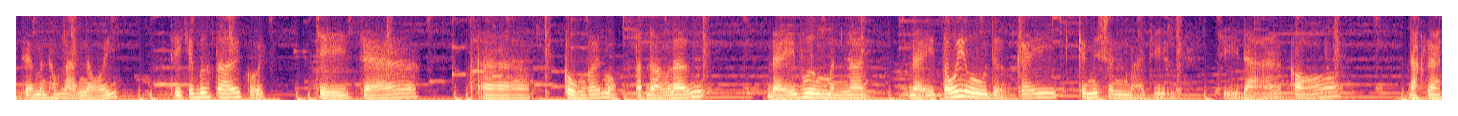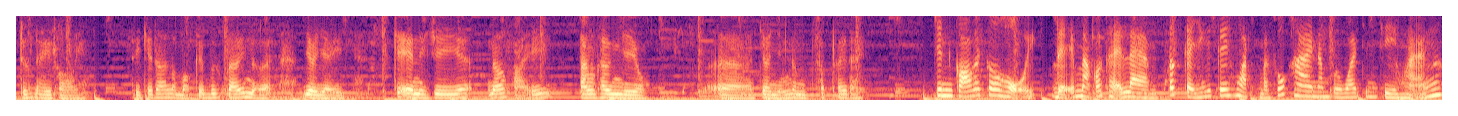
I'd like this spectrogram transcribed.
sẽ mình không làm nổi. Thì cái bước tới của chị sẽ à, cùng với một tập đoàn lớn để vươn mình lên để tối ưu được cái cái mission mà chị chị đã có đặt ra trước đây rồi. Thì cái đó là một cái bước tới nữa. Do vậy cái energy á, nó phải tăng hơn nhiều à, cho những năm sắp tới đây. Trinh có cái cơ hội để mà có thể làm tất cả những cái kế hoạch mà suốt 2 năm vừa qua Trinh trì hoãn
